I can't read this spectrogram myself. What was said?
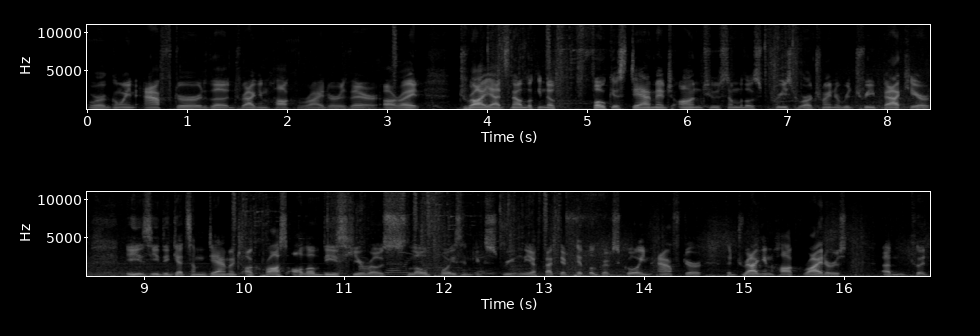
were going after the Dragonhawk rider there. All right, Dryads now looking to focus damage onto some of those priests who are trying to retreat back here. Easy to get some damage across all of these heroes. Slow poison, extremely effective. Hippogriffs going after the Dragonhawk riders. Um, could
